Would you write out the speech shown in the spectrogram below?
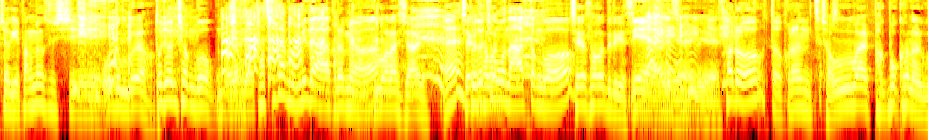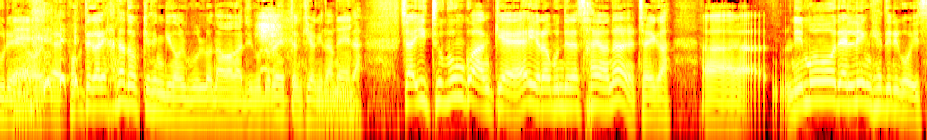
저기 박명수 씨 오던거요? 도전 천국 뭐 이런 거 다 찾아봅니다. 그러면 그만하시죠. 아니, 예? 제가 도전 천국 사과- 나왔던 거 제가 예, 사과드리겠습니다. 알겠습니다. 예, 예. 예, 서로 또 그런 차- 정말 박복한 얼굴이에요. 네. 예, 복대가리 하나도 없게 생긴 얼굴로 나와가지고 노래했던 기억이 납니다. 네. 자, 이 두 분과 함께 여러분들의 사연을 저희가 아, 리모델링 해드리고 있습니다.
